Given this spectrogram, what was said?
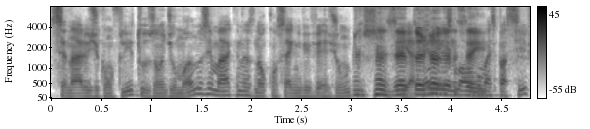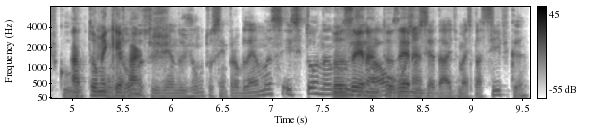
cenários de conflitos onde humanos e máquinas não conseguem viver juntos, e até mesmo algo mais pacífico, Atomic com todos vivendo juntos sem problemas e se tornando no geral, uma sociedade mais pacífica.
